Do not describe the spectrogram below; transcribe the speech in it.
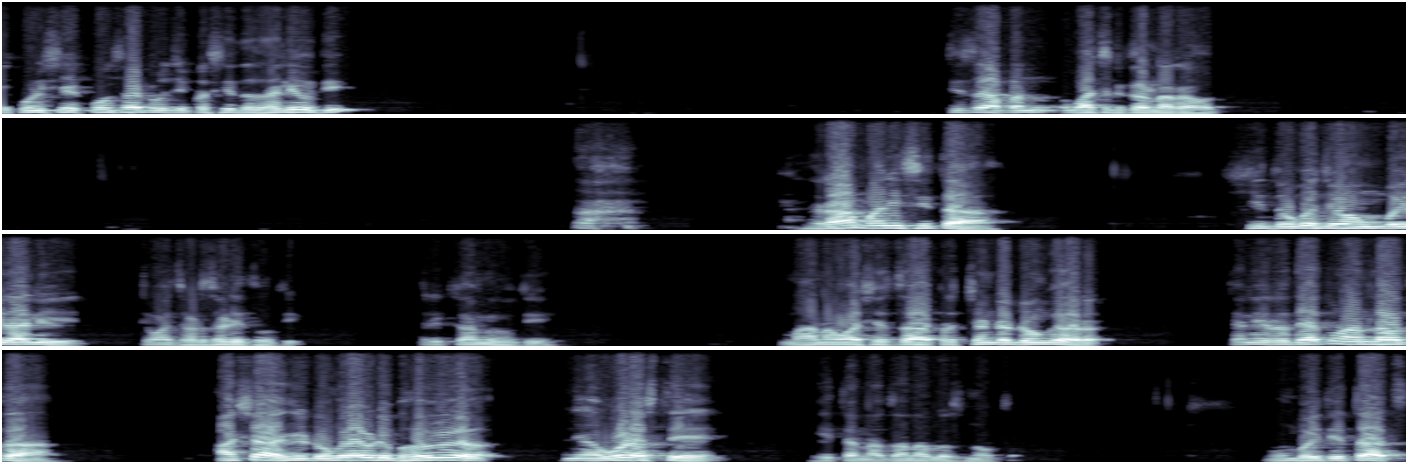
एकोणीसशे एकोणसाठ रोजी प्रसिद्ध झाली होती. तिचं आपण वाचन करणार आहोत. राम आणि सीता ही दोघं जेव्हा मुंबईत आली तेव्हा झडझडीत होती. रिकामी होती. मानवाशेचा प्रचंड डोंगर त्यांनी हृदयातून आणला होता. अशा ही डोंगरा एवढी भव्य आणि अवघड असते हे त्यांना जाणवलंच नव्हतं. मुंबईत येताच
